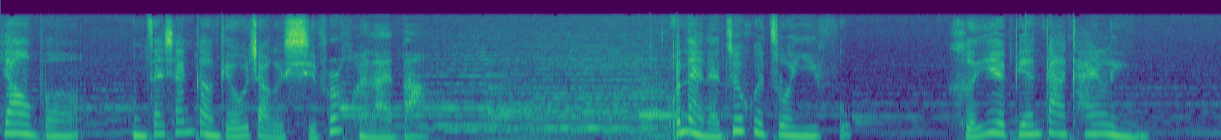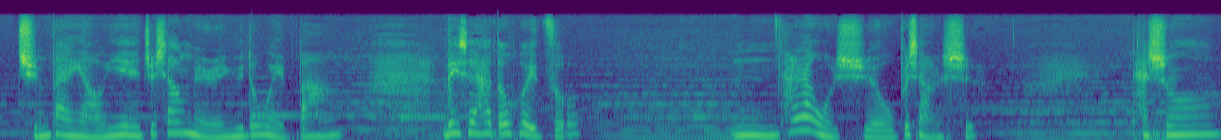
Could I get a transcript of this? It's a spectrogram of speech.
要不你在香港给我找个媳妇儿回来吧。”我奶奶最会做衣服，荷叶边大开领，裙摆摇曳，就像美人鱼的尾巴，那些她都会做。嗯，她让我学，我不想学。她说：“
